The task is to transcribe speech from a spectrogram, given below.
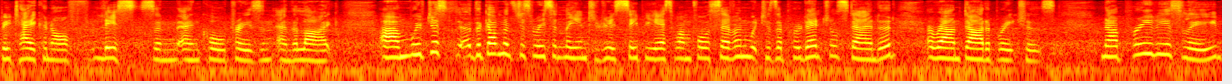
be taken off lists and, and call trees and, and the like. Um, we've just, the government's just recently introduced CPS 147, which is a prudential standard around data breaches. Now previously,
